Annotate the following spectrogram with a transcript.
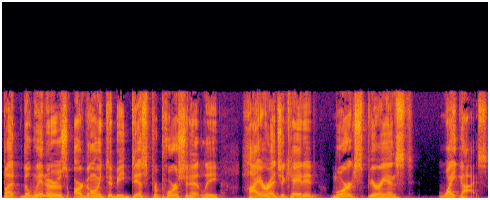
but the winners are going to be disproportionately higher educated, more experienced white guys.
